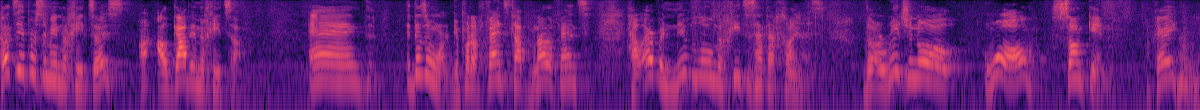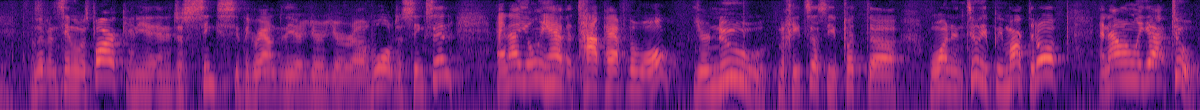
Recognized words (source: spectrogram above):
Let's say a person made mechitzas, al gabi mechitza, and it doesn't work. You put a fence top of another fence. However, nivlu mechitzas hatachainas. The original wall sunk in. Okay, you live in St. Louis Park, and, you, and it just sinks. The ground, your your, your uh, wall just sinks in, and now you only have the top half of the wall. Your new mechitza, so you put uh, one and two. You marked it off, and now I only got two.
